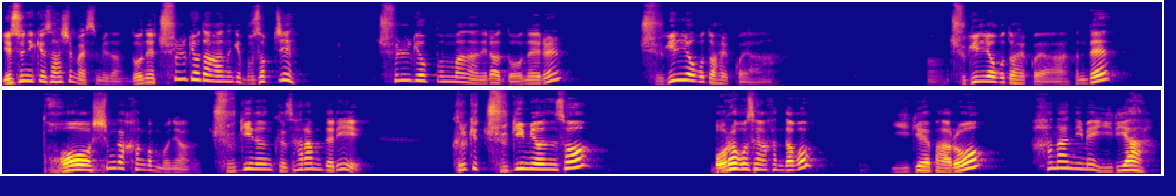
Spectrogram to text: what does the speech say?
예수님께서 하신 말씀입니다. 너네 출교 당하는 게 무섭지? 출교뿐만 아니라 너네를 죽이려고도 할 거야. 어, 죽이려고도 할 거야. 근데 더 심각한 건 뭐냐? 죽이는 그 사람들이 그렇게 죽이면서 뭐라고 생각한다고? 이게 바로 하나님의 일이야.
